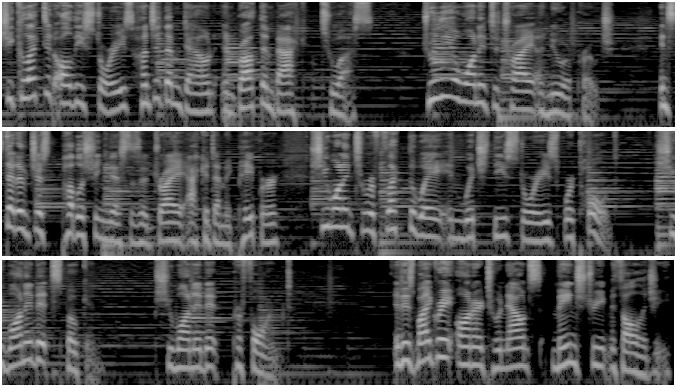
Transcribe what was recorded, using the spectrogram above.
She collected all these stories, hunted them down, and brought them back to us. Julia wanted to try a new approach. Instead of just publishing this as a dry academic paper, she wanted to reflect the way in which these stories were told. She wanted it spoken. She wanted it performed. It is my great honor to announce Main Street Mythology.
